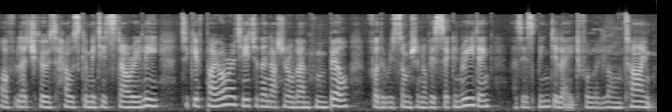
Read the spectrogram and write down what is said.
of LegCo's House Committee, Starry Lee, to give priority to the National Anthem Bill for the resumption of its second reading, as it's been delayed for a long time.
